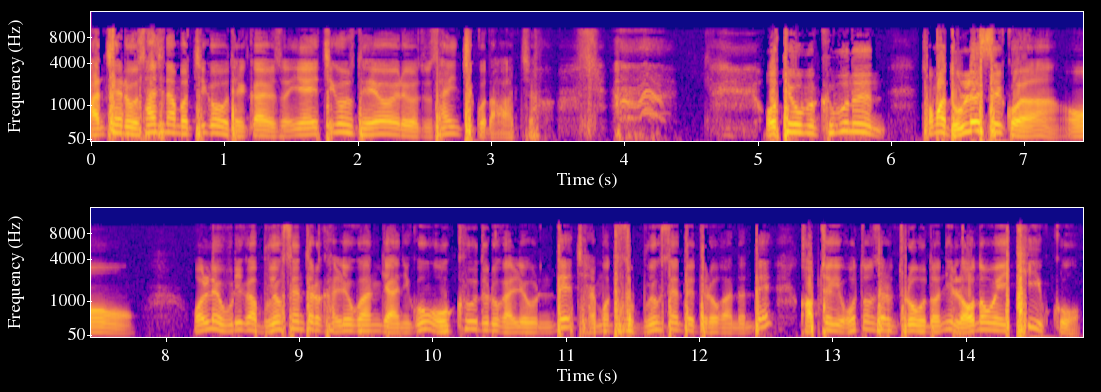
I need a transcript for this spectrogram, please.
단체로 사진 한번 찍어도 될까요? 그래서 예 찍어도 돼요 이래가지고 사진 찍고 나왔죠. 어떻게 보면 그분은 정말 놀랬을 거야. 어. 원래 우리가 무역센터를 가려고 한 게 아니고 오크우드로 가려고 했는데 잘못해서 무역센터에 들어갔는데 갑자기 어떤 사람 들어오더니 러너웨이 티 입고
